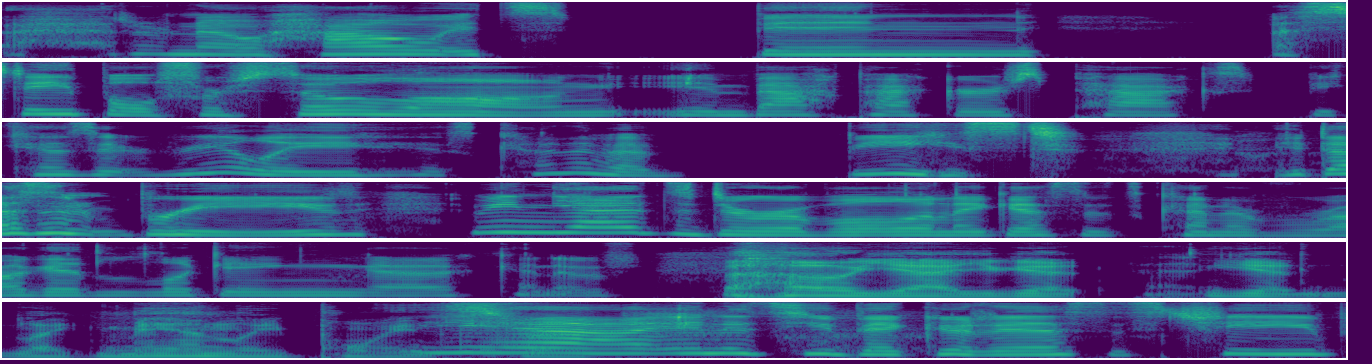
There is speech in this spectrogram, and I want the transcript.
I don't know how it's been a staple for so long in backpackers' packs because it really is kind of a beast. It doesn't breathe. I mean, yeah, it's durable, and I guess it's kind of rugged looking, uh, kind of. Oh yeah, you get you get like manly points. Yeah, and it's ubiquitous. It's cheap.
